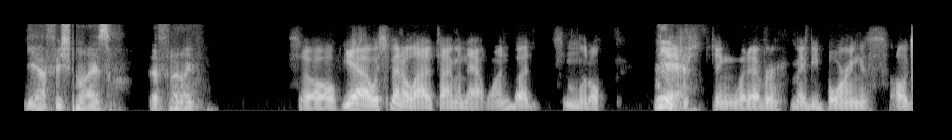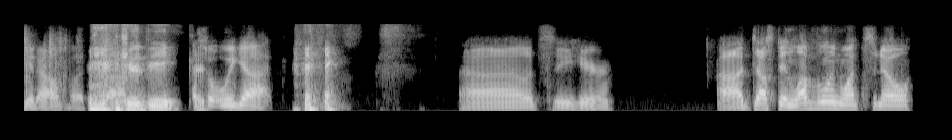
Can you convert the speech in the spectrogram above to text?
Yeah, fishing wise, definitely. So yeah, we spent a lot of time on that one, but some little Yeah, interesting, whatever. Maybe boring as all get out, but uh, could be. that's what we got. Uh, let's see here. Uh, Dustin Loveland wants to know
